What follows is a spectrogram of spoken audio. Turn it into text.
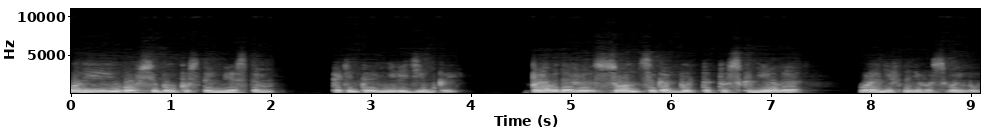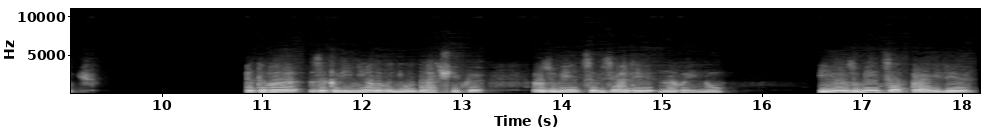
он и вовсе был пустым местом, каким-то невидимкой. Право, даже солнце как будто тускнело, уронив на него свой луч. Этого закоренелого неудачника, разумеется, взяли на войну. И, разумеется, отправили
